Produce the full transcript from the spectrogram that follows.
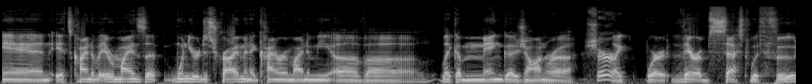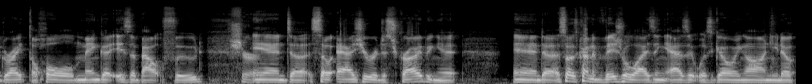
and it's kind of it reminds that when you were describing it kind of reminded me of uh like a manga genre sure like where they're obsessed with food right the whole manga is about food sure and uh, so as you were describing it and uh, so I was kind of visualizing as it was going on, you know,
